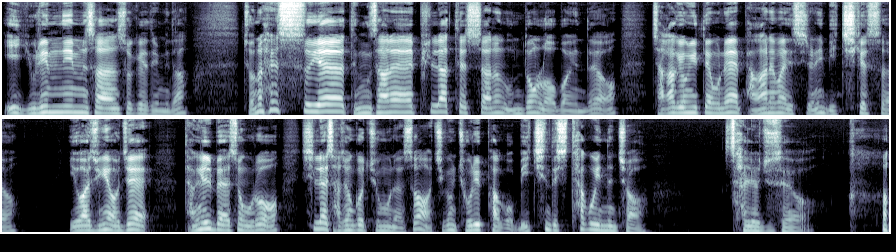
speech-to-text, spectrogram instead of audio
이 유림님 사연 소개해드립니다. 저는 헬스에 등산에 필라테스 하는 운동 러버인데요. 자가격리 때문에 방 안에만 있으려니 미치겠어요. 이 와중에 어제 당일 배송으로 실내 자전거 주문해서 지금 조립하고 미친 듯이 타고 있는 저 살려주세요.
